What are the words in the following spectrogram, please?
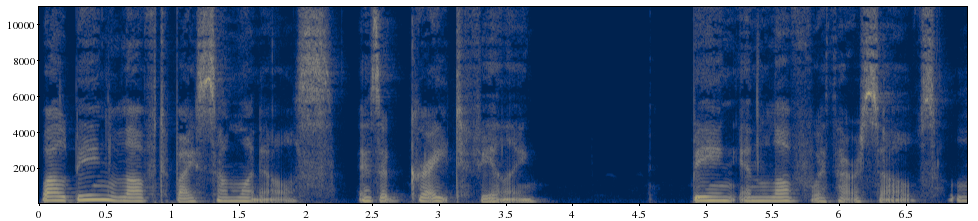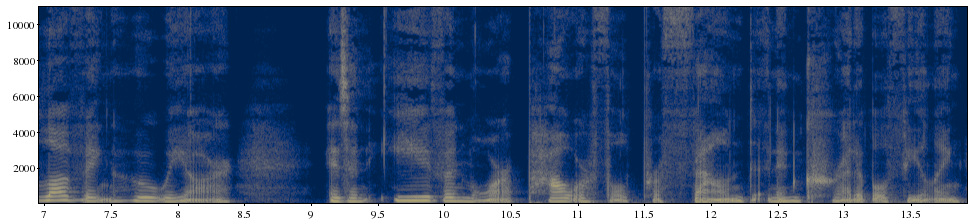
While being loved by someone else is a great feeling, being in love with ourselves, loving who we are, is an even more powerful, profound, and incredible feeling.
